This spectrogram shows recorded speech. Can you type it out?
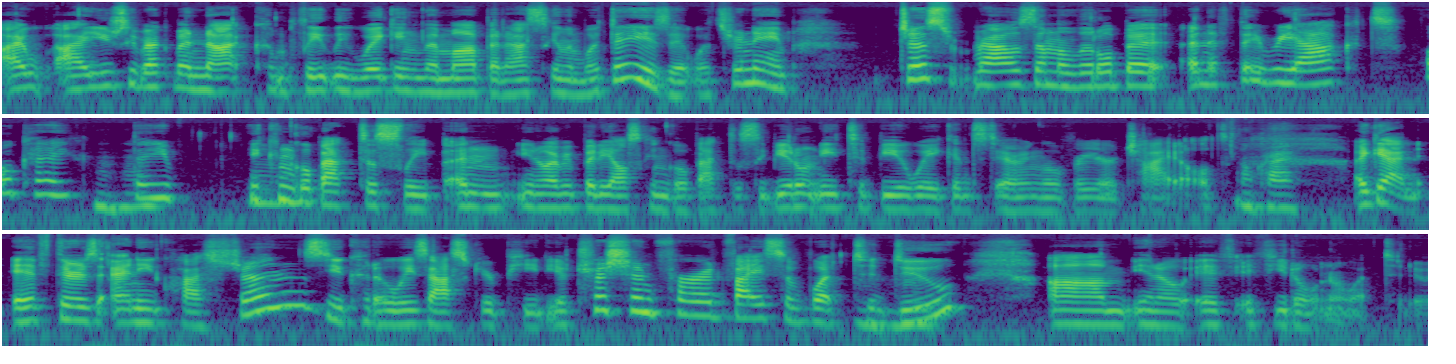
I, I usually recommend not completely waking them up and asking them, What day is it? What's your name? Just rouse them a little bit. And if they react, okay, mm-hmm. then you, you can go mm-hmm. back to sleep and you know everybody else can go back to sleep. You don't need to be awake and staring over your child. Okay. Again, if there's any questions, you could always ask your pediatrician for advice of what to mm-hmm. do. Um, you know, if, if you don't know what to do.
